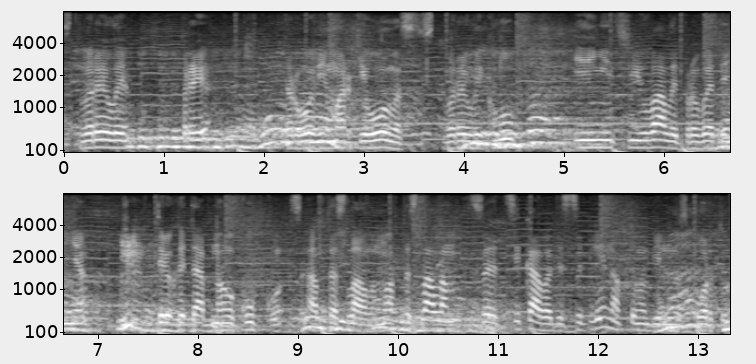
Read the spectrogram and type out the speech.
створили при торговій марки Олас, створили клуб і ініціювали проведення трьохетапного кубку з автослалом. Автослалом це цікава дисципліна автомобільного спорту,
